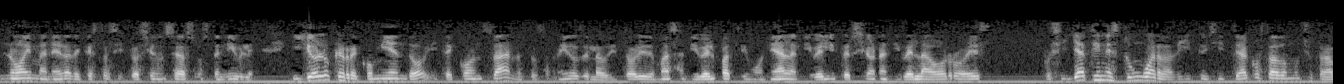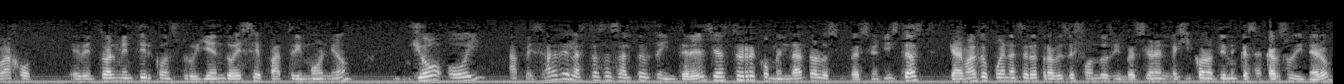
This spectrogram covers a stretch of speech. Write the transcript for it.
no hay manera de que esta situación sea sostenible. Y yo lo que recomiendo, y te consta a nuestros amigos del auditorio y demás a nivel patrimonial, a nivel inversión, a nivel ahorro, es pues si ya tienes tú un guardadito y si te ha costado mucho trabajo eventualmente ir construyendo ese patrimonio, yo hoy, a pesar de las tasas altas de interés, ya estoy recomendando a los inversionistas, que además lo pueden hacer a través de fondos de inversión en México, no tienen que sacar su dinero,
